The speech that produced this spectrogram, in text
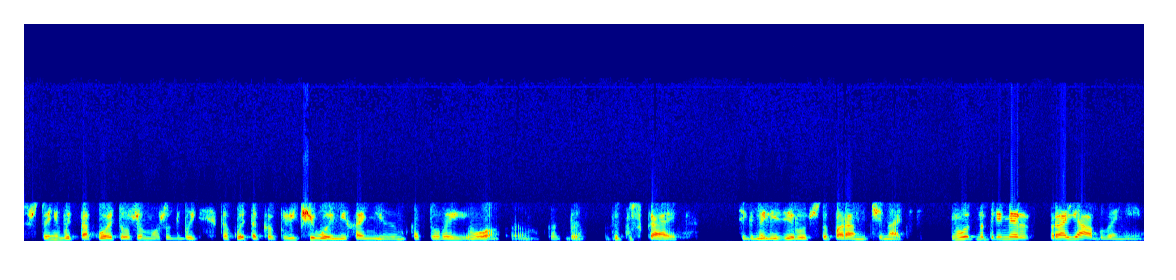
Что-нибудь такое тоже может быть, какой-то как ключевой механизм, который его э, как бы запускает, сигнализирует, что пора начинать ну вот, например, про яблони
